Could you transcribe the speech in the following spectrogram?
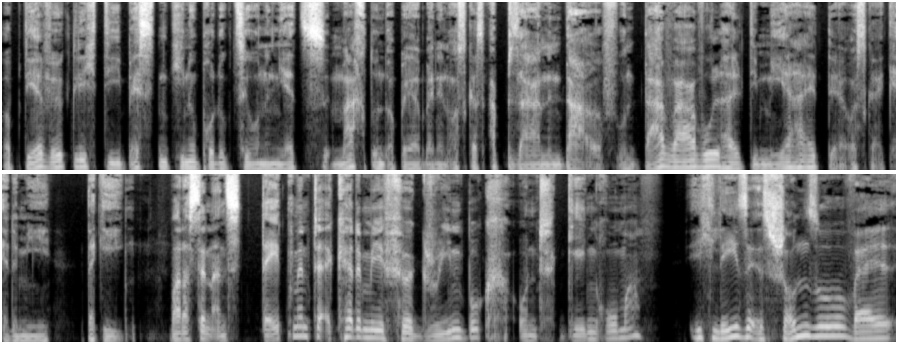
ob der wirklich die besten Kinoproduktionen jetzt macht und ob er bei den Oscars absahnen darf. Und da war wohl halt die Mehrheit der Oscar Academy dagegen. War das denn ein Statement der Academy für Green Book und gegen Roma? Ich lese es schon so, weil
